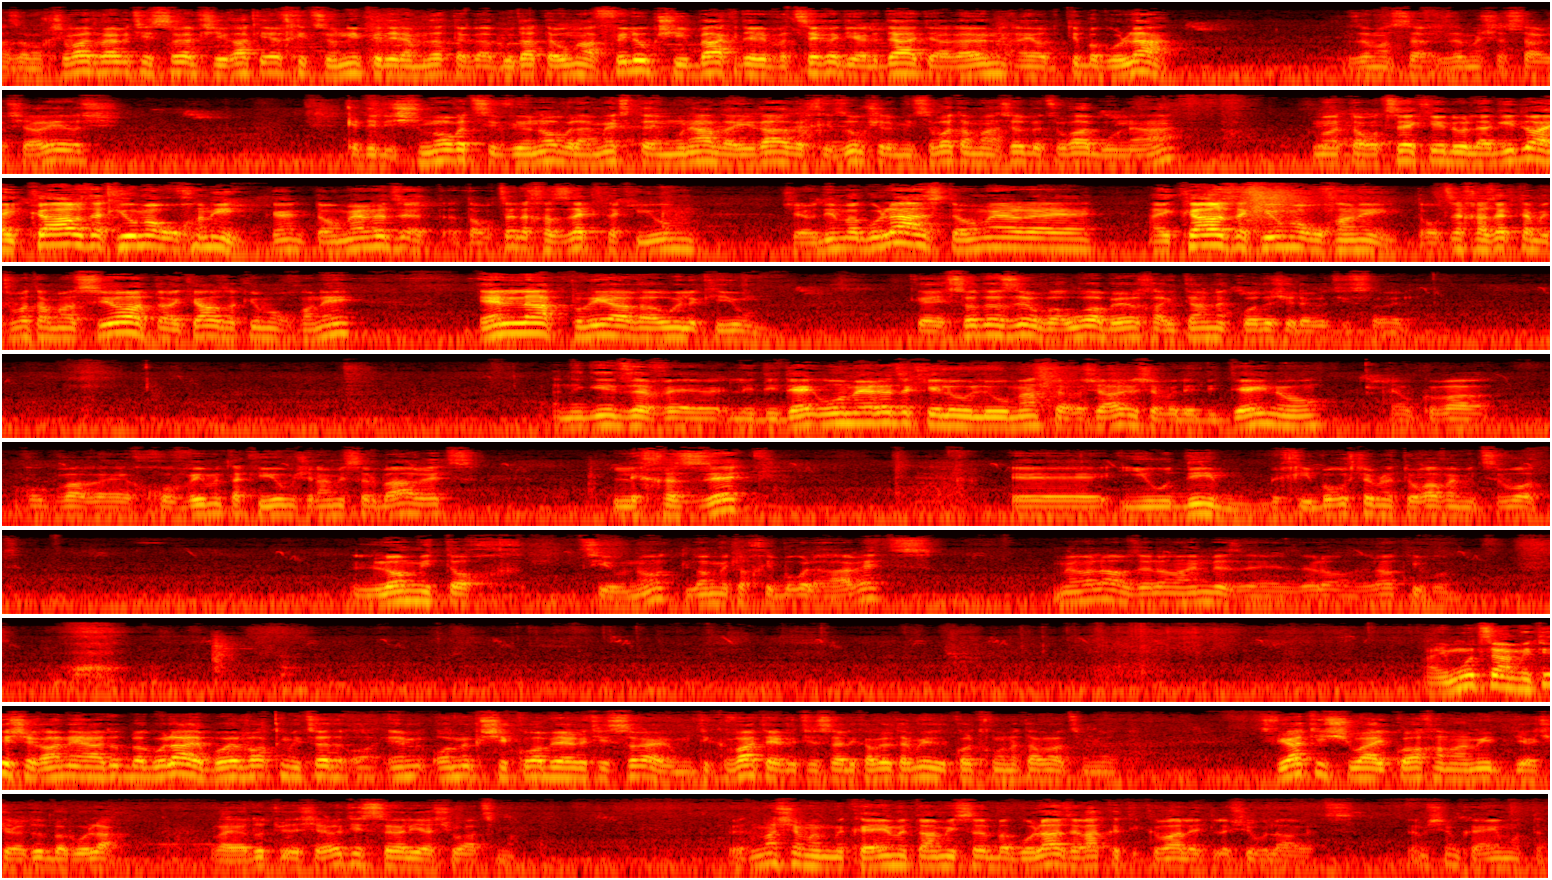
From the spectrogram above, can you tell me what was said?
אז המחשבה בארץ ישראל כשהיא רק ערך חיצוני כדי לעמדת אגודת האומה, אפילו כשהיא באה כדי לבצר את ילדה, את הרעיון היהודי בגולה, זה מה, זה מה שעשה רש"ר הירש, כדי לשמור את צביונו ולאמץ את האמונה והיראה וחיזוק של מצוות המעשיות בצורה הגונה. אומרת, אתה רוצה כאילו להגיד לו, העיקר זה הקיום הרוחני, כן? אתה אומר את זה, אתה רוצה לחזק את הקיום של יהודים בגולה, אז אתה אומר, אה, העיקר זה הקיום הרוחני. אתה רוצה לחזק את המצוות המעשיות, העיקר זה הקיום הרוחני. אין לה פרי הראוי לקיום. כי היסוד הזה הוא רעוע בערך האיתן הקודש של ארץ ישראל. אני אגיד את זה, ולדידי, הוא אומר את זה כאילו לעומת הרש"ש, אבל לדידינו, שהוא כבר אנחנו כבר אה, חווים את הקיום של עם ישראל בארץ, לחזק אה, יהודים בחיבור שלהם לתורה ומצוות, לא מתוך ציונות, לא מתוך חיבור לארץ, אומר לא, זה לא, אין בזה, זה לא, זה לא הכיוון. האימוץ האמיתי שרן היהדות בגולה בועב רק מצד עומק שיקרו בארץ ישראל ומתקוות ארץ ישראל לקבל תמיד את כל תכונותיו העצמיות. צפיית ישועה היא כוח המעמיד של יהדות בגולה והיהדות של ארץ ישראל היא ישועה עצמה. מה שמקיים את עם ישראל בגולה זה רק התקווה לשוב לארץ. זה מה שמקיים אותה.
